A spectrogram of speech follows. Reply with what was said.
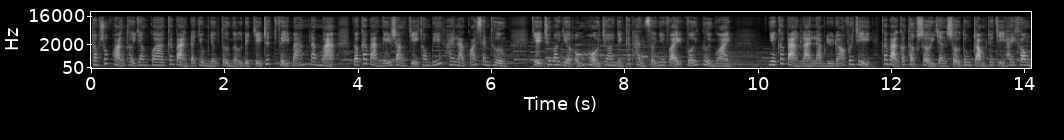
Trong suốt khoảng thời gian qua, các bạn đã dùng những từ ngữ để chỉ trích, phỉ bán, lăng mạ và các bạn nghĩ rằng chị không biết hay là quá xem thường. Chị chưa bao giờ ủng hộ cho những cách hành xử như vậy với người ngoài. Nhưng các bạn lại làm điều đó với chị, các bạn có thật sự dành sự tôn trọng cho chị hay không?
